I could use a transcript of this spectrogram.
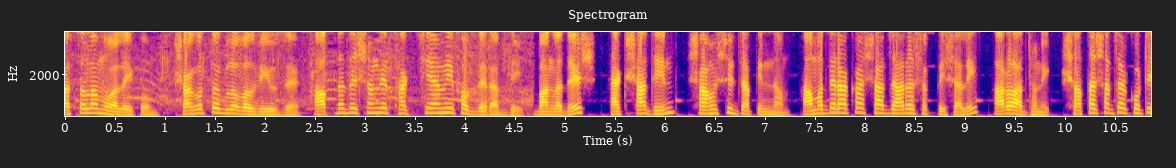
আসসালামু আলাইকুম, স্বাগত গ্লোবাল ভিউজে আপনাদের সঙ্গে থাকছি আমি ফজলে রাব্বি। বাংলাদেশ এক স্বাধীন, সাহসী জাতির নাম। আমাদের আকাশ আজ আরও শক্তিশালী আরও আধুনিক। সাতাশ হাজার কোটি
